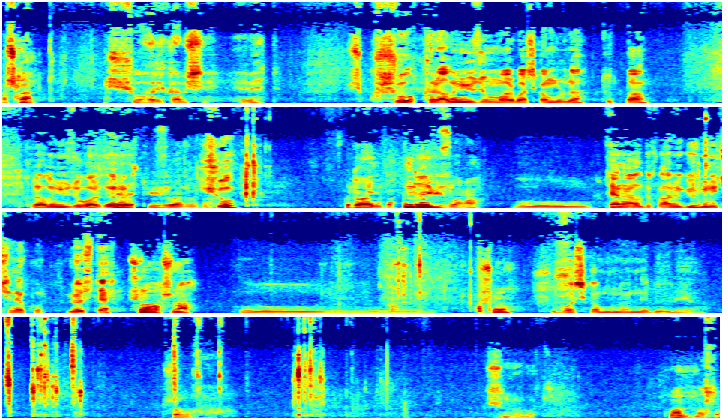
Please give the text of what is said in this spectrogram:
Başkan. Şu harika bir şey. Evet. Şu, şu kralın yüzü mü var başkan burada? Tut bağım. Kralın yüzü var değil mi? Evet yüz var orada. Şu. Bu da aynı bak. Bunda da yüz var ha. Oo, sen aldıklarını gübün içine koy. Göster. Şuna bak şuna. Oo, Şu. şu başkan bunlar ne böyle ya? Şuna bak. Şuna bak. Lan nasıl?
